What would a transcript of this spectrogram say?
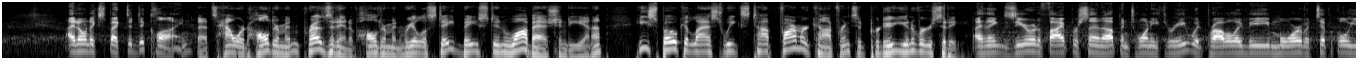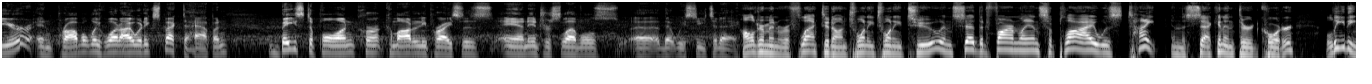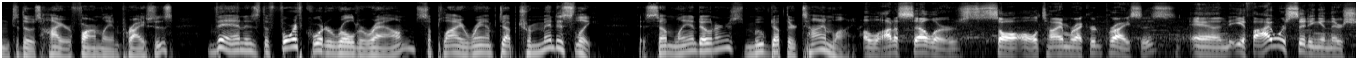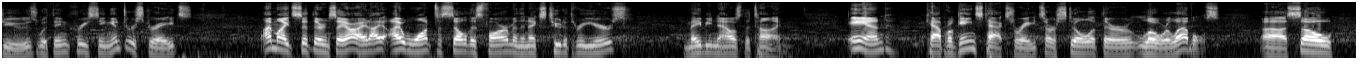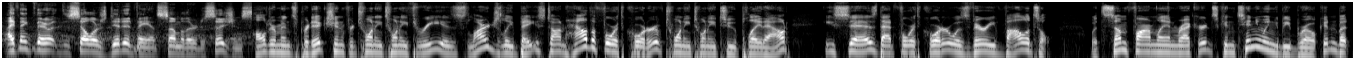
I don't expect a decline. That's Howard Halderman, president of Halderman Real Estate based in Wabash, Indiana. He spoke at last week's Top Farmer Conference at Purdue University. I think 0 to 5% up in 23 would probably be more of a typical year and probably what I would expect to happen based upon current commodity prices and interest levels uh, that we see today. Halderman reflected on 2022 and said that farmland supply was tight in the second and third quarter, leading to those higher farmland prices. Then, as the fourth quarter rolled around, supply ramped up tremendously as some landowners moved up their timeline. A lot of sellers saw all time record prices, and if I were sitting in their shoes with increasing interest rates, I might sit there and say, All right, I, I want to sell this farm in the next two to three years. Maybe now's the time. And capital gains tax rates are still at their lower levels. Uh, so I think the sellers did advance some of their decisions. Halderman's prediction for 2023 is largely based on how the fourth quarter of 2022 played out. He says that fourth quarter was very volatile, with some farmland records continuing to be broken, but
